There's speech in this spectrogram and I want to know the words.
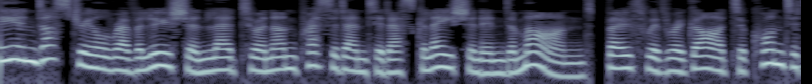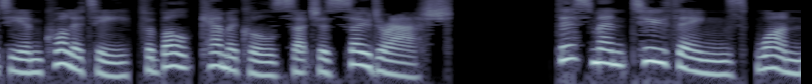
The Industrial Revolution led to an unprecedented escalation in demand, both with regard to quantity and quality, for bulk chemicals such as soda ash. This meant two things, one,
